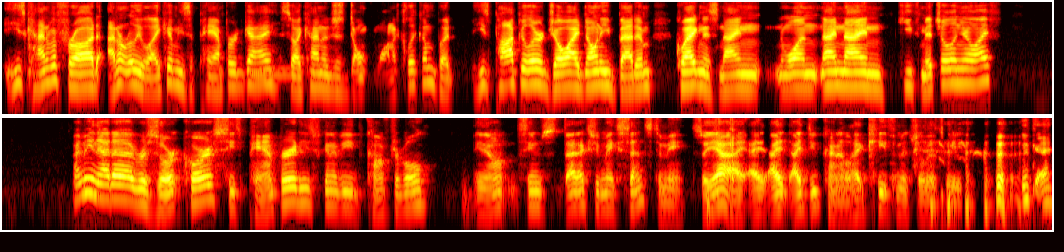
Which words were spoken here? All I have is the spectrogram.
he's kind of a fraud. I don't really like him. He's a pampered guy, so I kind of just don't want to click him, but he's popular. Joe I don't he bet him. Quagnis 9 1 9 9 Keith Mitchell in your life? I mean, at a resort course, he's pampered. He's going to be comfortable. You know, it seems that actually makes sense to me. So yeah, I I, I- I do kind of like Keith Mitchell this week. Okay.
